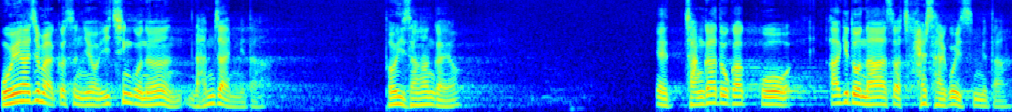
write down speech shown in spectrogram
오해하지 말 것은요, 이 친구는 남자입니다. 더 이상한가요? 예, 장가도 갔고 아기도 낳아서 잘 살고 있습니다.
